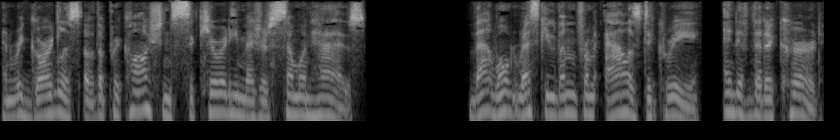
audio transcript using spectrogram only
and regardless of the precautions security measures someone has. That won't rescue them from Allah's decree, and if that occurred,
